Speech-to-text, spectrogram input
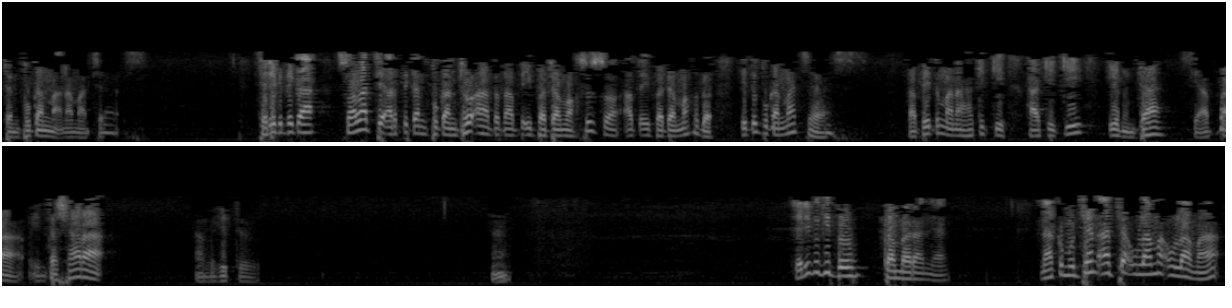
dan bukan makna majas. Jadi ketika sholat diartikan bukan doa tetapi ibadah maksusoh atau ibadah makhdoh itu bukan majas. Tapi itu mana hakiki? Hakiki indah siapa? Indah syarak. Nah begitu. Nah. Jadi begitu gambarannya. Nah kemudian ada ulama-ulama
